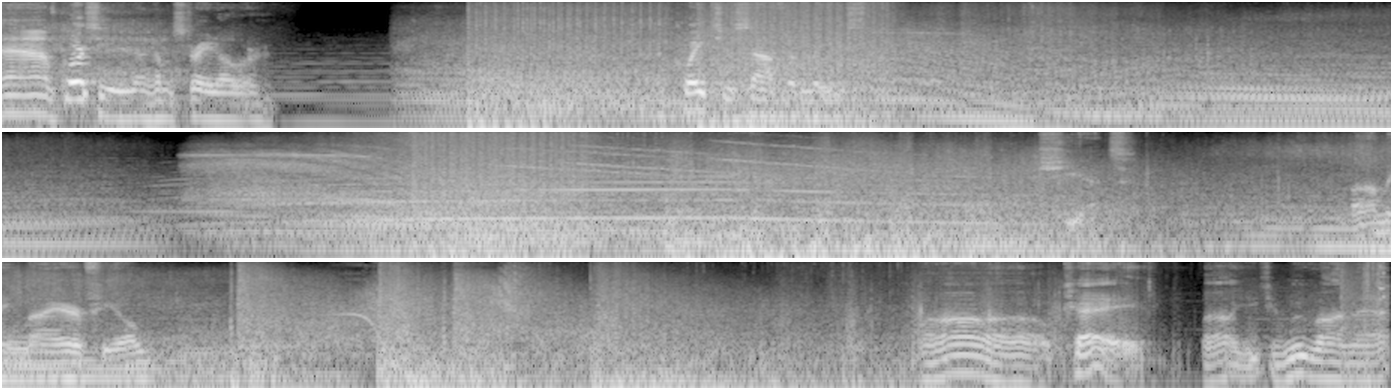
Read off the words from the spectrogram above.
Uh, of course he's gonna come straight over. Equate yourself at least. Shit. Bombing my airfield. Oh, okay. Well, you can move on that.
